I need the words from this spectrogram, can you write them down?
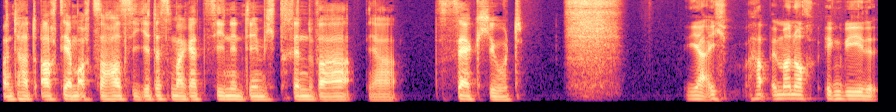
Und hat auch, die haben auch zu Hause jedes Magazin, in dem ich drin war. Ja, sehr cute. Ja, ich habe immer noch irgendwie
